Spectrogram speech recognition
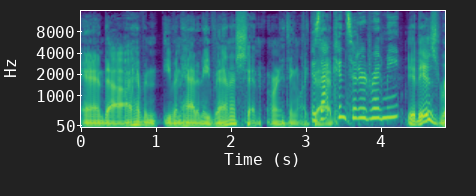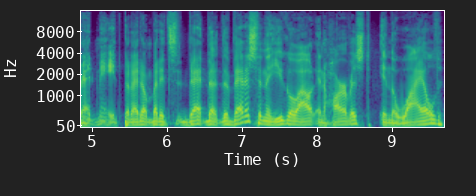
and uh, I haven't even had any venison or anything like is that. that considered red meat? It is red meat, but I don't. But it's the, the venison that you go out and harvest in the wild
